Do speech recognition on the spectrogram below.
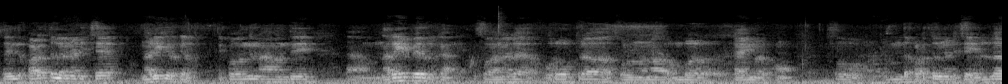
ஸோ இந்த படத்தில் நடித்த நடிகர்கள் இப்போ வந்து நான் வந்து நிறைய பேர் இருக்காங்க. ஸோ அதனால் ஒரு ஒருத்தராக சொல்லணும்னா ரொம்ப டைம் எடுக்கும். ஸோ இந்த படத்தில் நடித்த எல்லா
